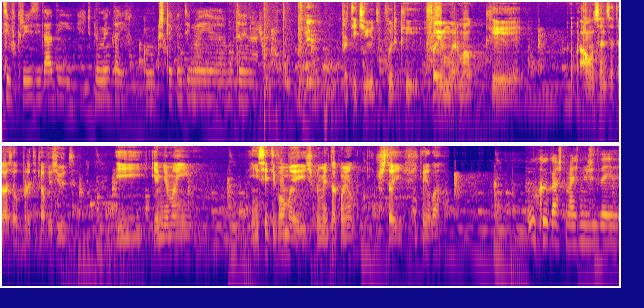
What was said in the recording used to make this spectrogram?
tive curiosidade e experimentei. Como gostei, continuei a treinar. Pratico judo porque foi o meu irmão que há uns anos atrás ele praticava judo e, e a minha mãe incentivou-me a experimentar com ele e gostei e fiquei lá. O que eu gosto mais no judo é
